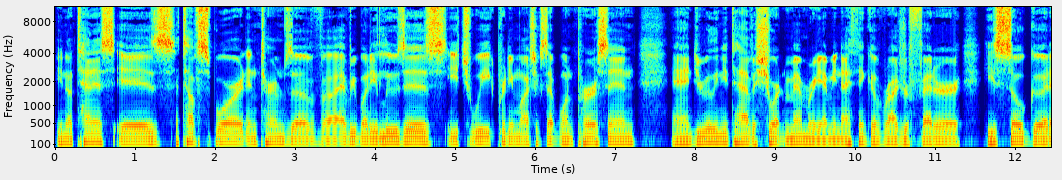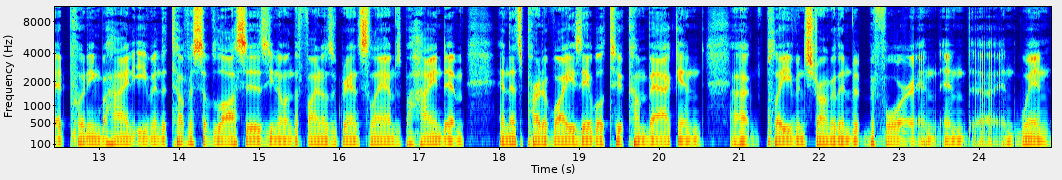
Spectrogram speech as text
you know, tennis is a tough sport in terms of uh, everybody loses each week pretty much except one person. And you really need to have a short memory. I mean, I think of Roger Federer. He's so good at putting behind even the toughest of losses, you know, in the finals of Grand Slams behind him. And that's part of why he's able to come back and uh, play even stronger than b- before and, and, uh, and win.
